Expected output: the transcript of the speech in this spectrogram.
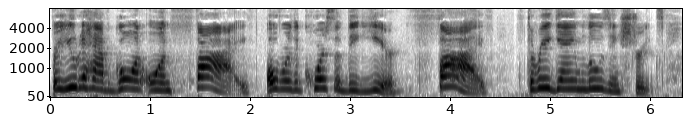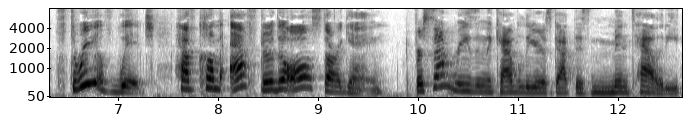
For you to have gone on five over the course of the year, five three game losing streaks, three of which have come after the All Star game. For some reason, the Cavaliers got this mentality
